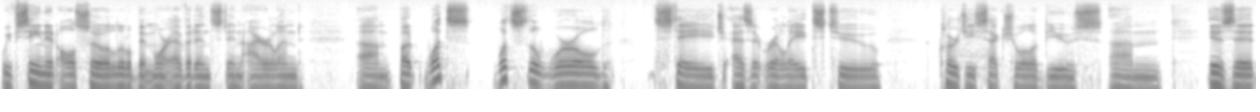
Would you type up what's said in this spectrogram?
We've seen it also a little bit more evidenced in Ireland, um, but what's what's the world stage as it relates to clergy sexual abuse? Um, is it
